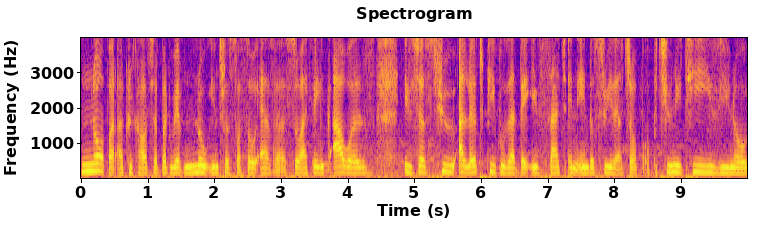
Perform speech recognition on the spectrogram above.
know about agriculture, but we have no interest whatsoever. So I think ours is just to alert people that there is such an industry, there are job opportunities, you know,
